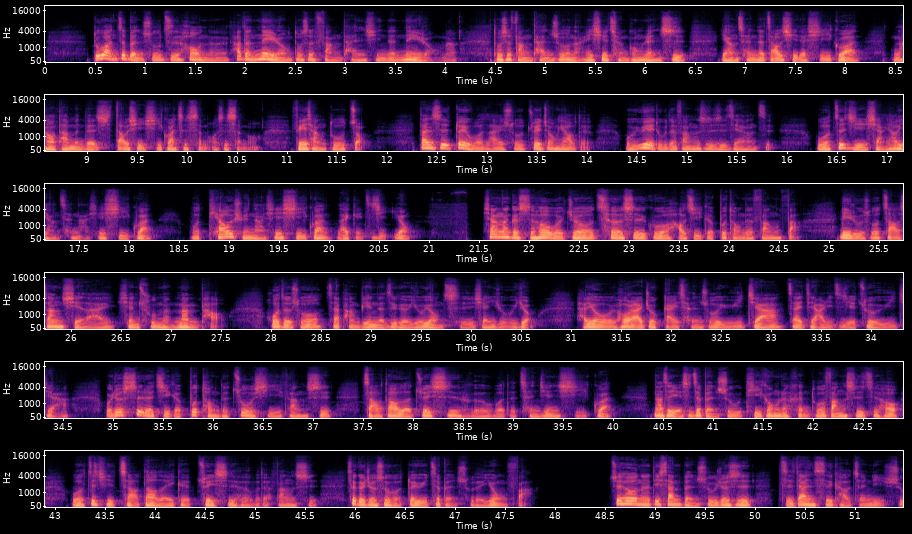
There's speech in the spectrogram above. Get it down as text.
读完这本书之后呢，它的内容都是访谈型的内容嘛，都是访谈说哪一些成功人士养成了早起的习惯，然后他们的早起习惯是什么？是什么？非常多种。但是对我来说，最重要的，我阅读的方式是这样子：我自己想要养成哪些习惯，我挑选哪些习惯来给自己用。像那个时候，我就测试过好几个不同的方法。例如说，早上起来先出门慢跑，或者说在旁边的这个游泳池先游泳，还有后来就改成说瑜伽，在家里直接做瑜伽。我就试了几个不同的作息方式，找到了最适合我的晨间习惯。那这也是这本书提供了很多方式之后，我自己找到了一个最适合我的方式。这个就是我对于这本书的用法。最后呢，第三本书就是《子弹思考整理术》。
